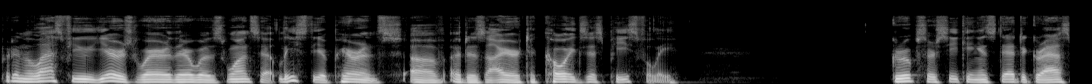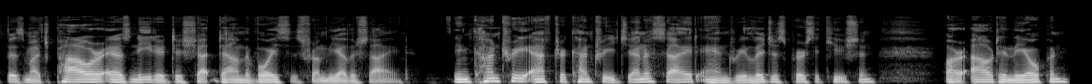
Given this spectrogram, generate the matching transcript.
But in the last few years, where there was once at least the appearance of a desire to coexist peacefully, Groups are seeking instead to grasp as much power as needed to shut down the voices from the other side. In country after country, genocide and religious persecution are out in the open.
